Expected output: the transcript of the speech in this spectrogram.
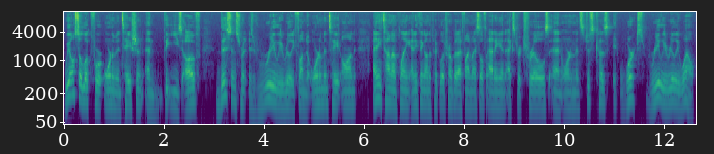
We also look for ornamentation and the ease of. This instrument is really, really fun to ornamentate on. Anytime I'm playing anything on the piccolo trumpet, I find myself adding in extra trills and ornaments just because it works really, really well.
